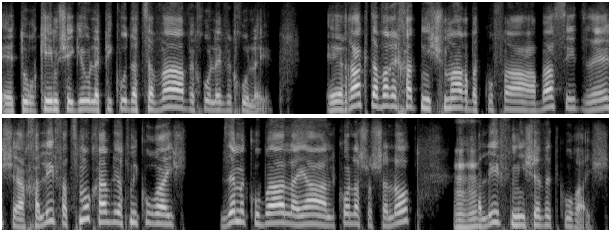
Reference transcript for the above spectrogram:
אה, טורקים שהגיעו לפיקוד הצבא וכולי וכולי. אה, רק דבר אחד נשמר בתקופה העבאסית, זה שהחליף עצמו חייב להיות מקורייש. זה מקובל היה על כל השושלות, מהמם. חליף משבט קורייש.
